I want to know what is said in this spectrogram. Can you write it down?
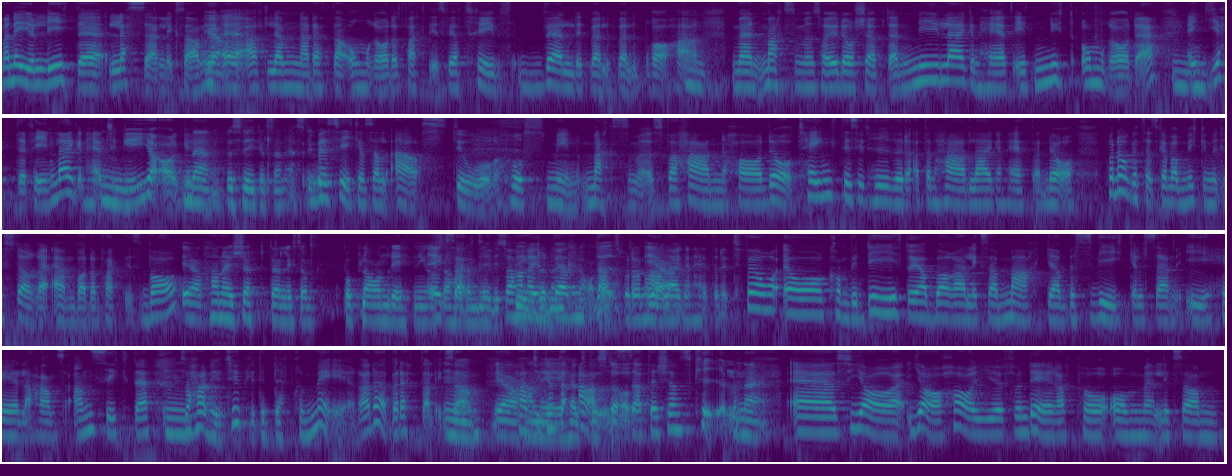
Man är ju lite ledsen liksom Ja. eh, att lämna detta området faktiskt. För jag trivs väldigt, väldigt, väldigt bra här. Mm. Men Maximus har ju då köpt en ny lägenhet i ett nytt område. En jättefin lägenhet Mm. tycker jag. Men besvikelsen är stor. Besvikelsen är stor hos min Maximus. För han har då tänkt i sitt huvud att den här lägenheten då på något sätt ska vara mycket, mycket större än vad den faktiskt var. Ja, han har ju köpt den liksom på planritning och så har den blivit så han har ju byggd väntat på den här Ja. lägenheten i två år, kom vi dit och jag bara liksom märker besvikelsen i hela hans ansikte. Mm. Så han är ju typ lite deprimerad över detta liksom. Mm. Ja, han, han tycker inte alls förstörd. att det känns kul. Eh, så jag, jag har ju funderat på om liksom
